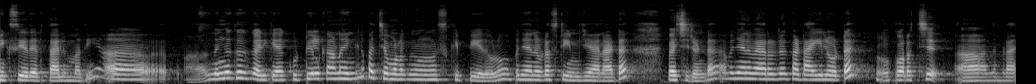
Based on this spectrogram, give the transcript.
മിക്സ് ചെയ്തെടുത്താലും മതി. നിങ്ങൾക്ക് കഴിക്കാം കുട്ടികൾക്കാണെങ്കിൽ പച്ചമുളക് സ്കിപ്പ് ചെയ്തോളൂ. അപ്പോൾ ഞാനിവിടെ സ്റ്റീം ചെയ്യാനായിട്ട് വെച്ചിട്ടുണ്ട്. അപ്പോൾ ഞാൻ വേറൊരു കടായിലോട്ട് കുറച്ച് നമ്മുടെ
